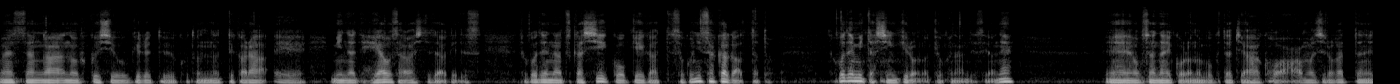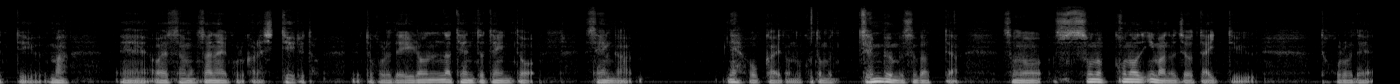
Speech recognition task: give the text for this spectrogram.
おやすさんがあの福祉を受けるということになってから、えーみんなで部屋を探してたわけです。そこで懐かしい光景があってそこに坂があったと。そこで見た蜃気楼の曲なんですよね、えー幼い頃の僕たちはあこう面白かったねっていうまあ、えーおやすさんも幼い頃から知っていると。いうところでいろんな点と点と線がね、北海道のことも全部結ばったそのそのこの今の状態っていうところで、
